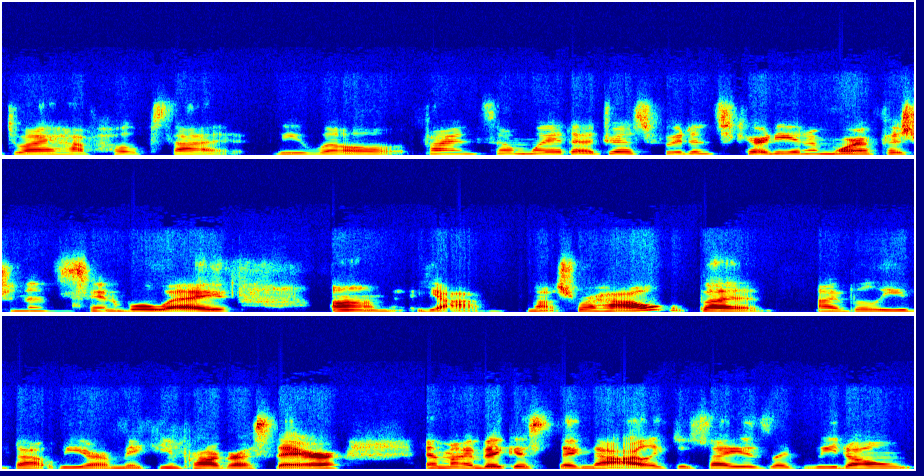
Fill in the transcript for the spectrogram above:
do I have hopes that we will find some way to address food insecurity in a more efficient and sustainable way? Um, yeah, not sure how, but I believe that we are making progress there. And my biggest thing that I like to say is like, we don't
